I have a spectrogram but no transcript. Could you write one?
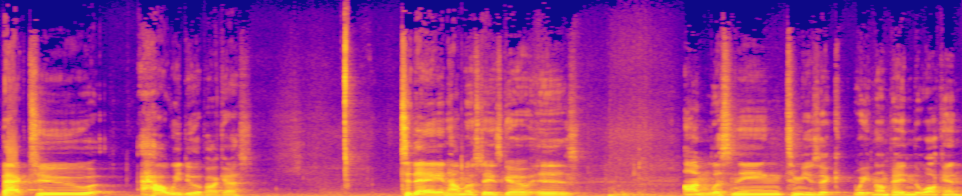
back to how we do a podcast. Today and how most days go is I'm listening to music, waiting on Peyton to walk in.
